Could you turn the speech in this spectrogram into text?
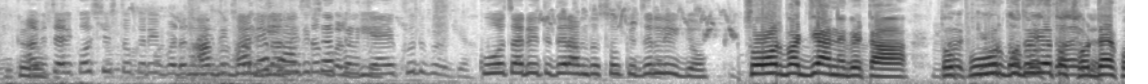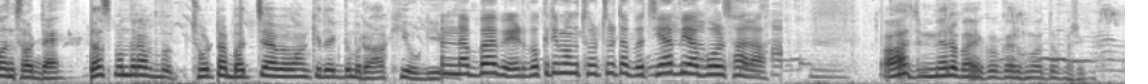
अब बेचारी कोशिश तो करी बड़ा अभी बढ़ गया। सब बढ़ गया खुद बढ़ गया। कुआ चाली थी देर हम तो सो के जल्दी गयो चोर बढ़ गया ने बेटा। तो पूर तो छोड़ कौन छोड़ दे दस पंद्रह छोटा बच्चा है वहाँ की तो एकदम राखी होगी। नब्बे भेड़ बकरी में छोटा छोटा बच्चिया भी बोल बहुत सारा। आज मेरे भाई को गर्म तो भर गया।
